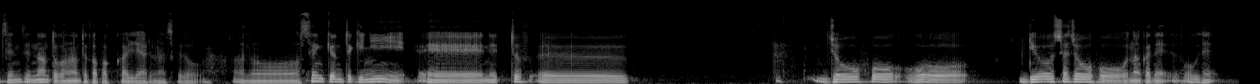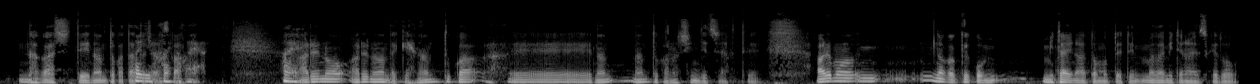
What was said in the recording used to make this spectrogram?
全然なんとかなんとかばっかりであれなんですけど、あの選挙の時に、えーネット、えー情報を、利用者情報をなんかね、をね流してなんとかってあったじゃないですか。はい。はい。あれの、あれのなんだっけ、なんとか、えーなんなんとかの真実じゃなくて、あれもんなんか結構見たいなと思ってて、まだ見てないですけど、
